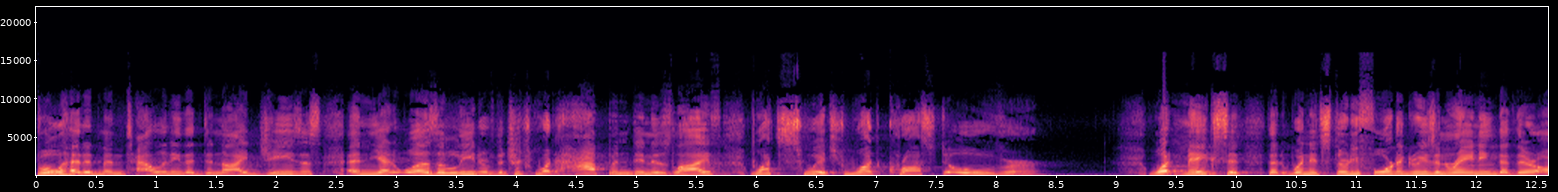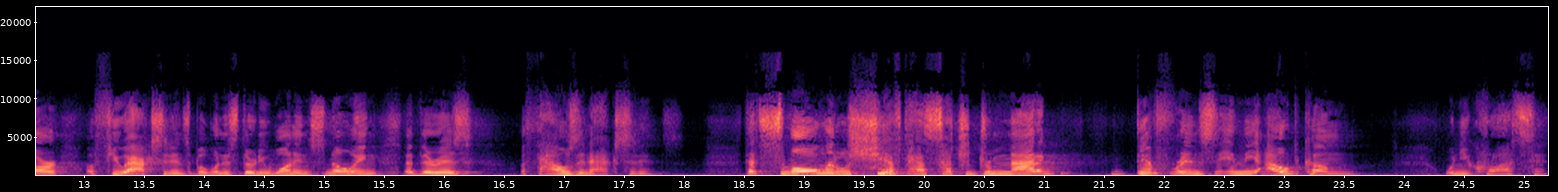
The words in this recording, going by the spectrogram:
bullheaded mentality that denied Jesus and yet was a leader of the church. What happened in his life? What switched? What crossed over? What makes it that when it's 34 degrees and raining that there are a few accidents, but when it's 31 and snowing that there is a thousand accidents? That small little shift has such a dramatic difference in the outcome when you cross it.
